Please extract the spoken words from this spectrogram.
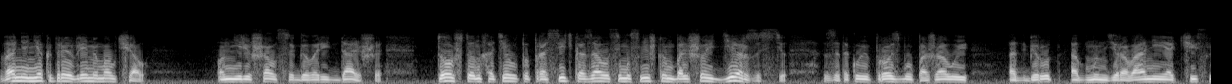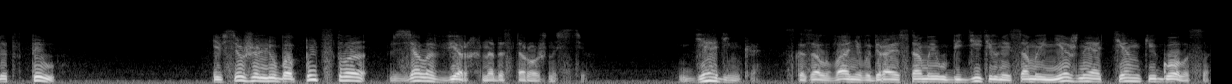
Ваня некоторое время молчал. Он не решался говорить дальше. То, что он хотел попросить, казалось ему слишком большой дерзостью. За такую просьбу, пожалуй, отберут обмундирование и отчислят в тыл. И все же любопытство взяло верх над осторожностью. «Дяденька», — сказал Ваня, выбирая самые убедительные, самые нежные оттенки голоса.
